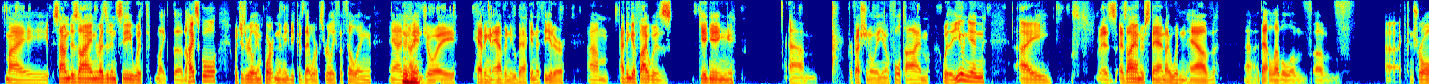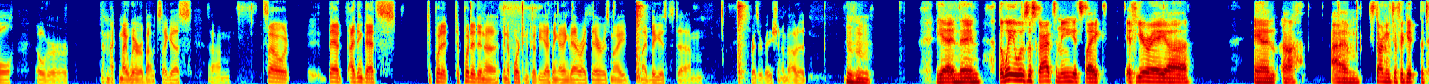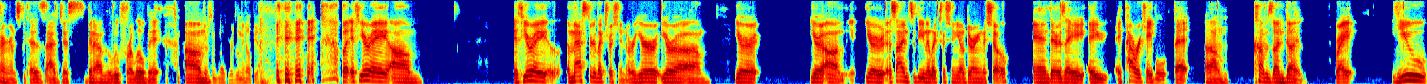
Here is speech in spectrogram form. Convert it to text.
my sound design residency with like the the high school which is really important to me because that works really fulfilling and mm-hmm. I enjoy having an avenue back in the theater. Um, I think if I was gigging um, professionally, you know, full time with a union, I, as as I understand, I wouldn't have uh, that level of of uh, control over my, my whereabouts, I guess. Um, so that I think that's to put it to put it in a in a fortune cookie, I think I think that right there is my my biggest um, reservation about it. Hmm. Yeah, and then the way it was described to me, it's like if you're a uh, and uh, I'm starting to forget the terms because I've just been out of the loop for a little bit. Um, There's some buzzwords. Let me help you. but if you're a um, if you're a, a master electrician or you're you're um, you're you're um you're assigned to be an electrician, you know, during the show, and there's a a a power cable that um comes undone, right? You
